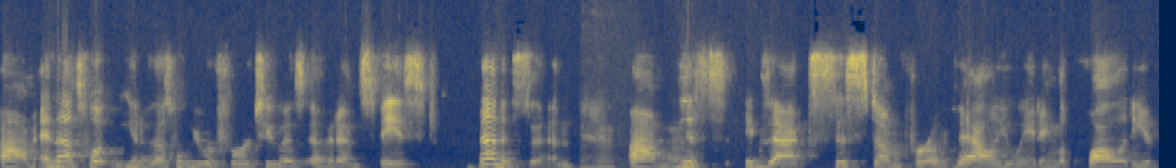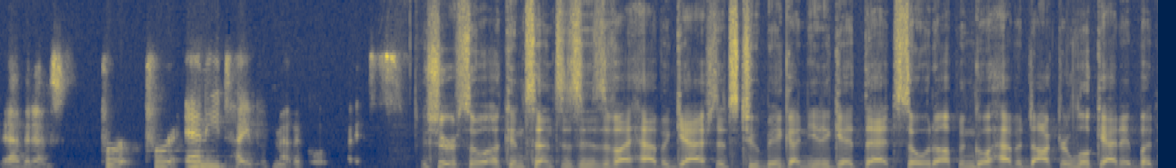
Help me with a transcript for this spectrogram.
Um, and that's what you know that's what we refer to as evidence-based medicine. Mm-hmm. Um, this exact system for evaluating the quality of evidence for, for any type of medical. Sure. So a consensus is if I have a gash that's too big, I need to get that sewed up and go have a doctor look at it. But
